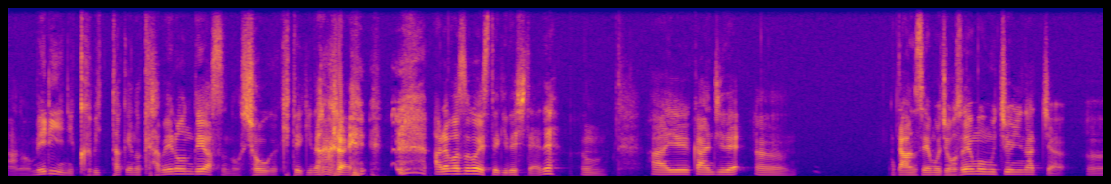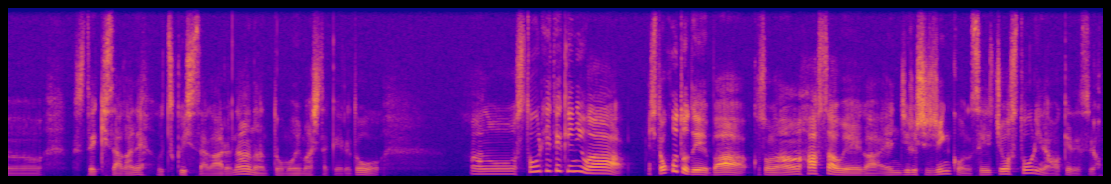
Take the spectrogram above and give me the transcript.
あの、メリーに首ったけのキャメロン・デアスの衝撃的なぐらい あれもすごい素敵でしたよね。うん。ああいう感じで、うん。男性も女性も夢中になっちゃう。うん素敵さがね美しさがあるななんて思いましたけれどあのストーリー的には一言で言えばそのアン・ハサウェイが演じる主人公の成長ストーリーなわけですよ。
